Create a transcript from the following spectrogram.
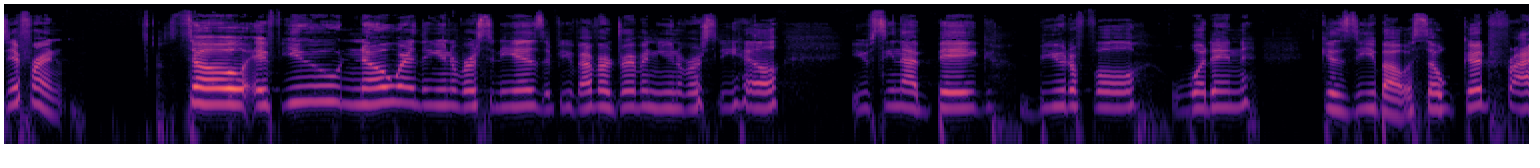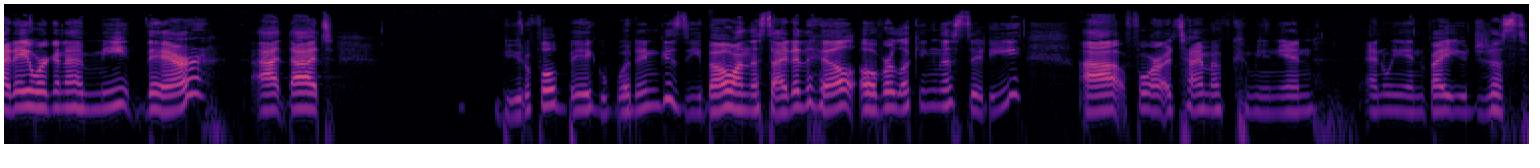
different. So if you know where the university is, if you've ever driven University Hill, you've seen that big, beautiful wooden gazebo. So Good Friday, we're going to meet there at that beautiful big wooden gazebo on the side of the hill overlooking the city uh, for a time of communion. And we invite you to just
